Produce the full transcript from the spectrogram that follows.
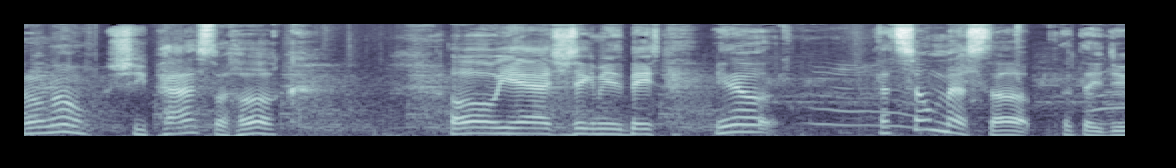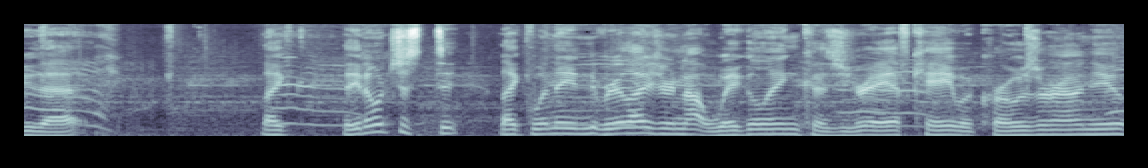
don't know. She passed the hook. Oh yeah, she's taking me to the base. You know, that's so messed up that they do that. Like they don't just like when they realize you're not wiggling because you're AFK with crows around you.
